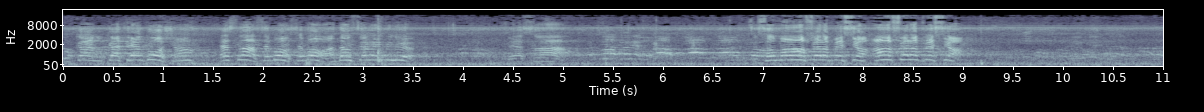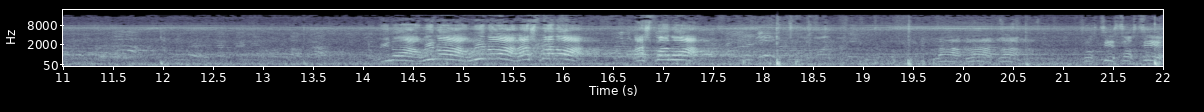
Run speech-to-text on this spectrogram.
Lucas, Lucas, t'es à gauche, hein Reste là, c'est bon, c'est bon. Adam, c'est le milieu. C'est ça. C'est seulement un la pression, un fait la pression. Oui, Noah, oui, Noah, oui, Noah, lâche pas Noah. Lâche pas Noah. Là, là, là. Sortir, sortir.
